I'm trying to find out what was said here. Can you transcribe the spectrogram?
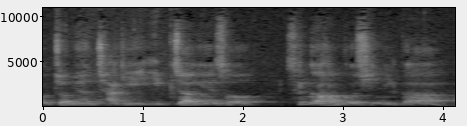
어쩌면 자기 입장에서 생각한 것이니까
